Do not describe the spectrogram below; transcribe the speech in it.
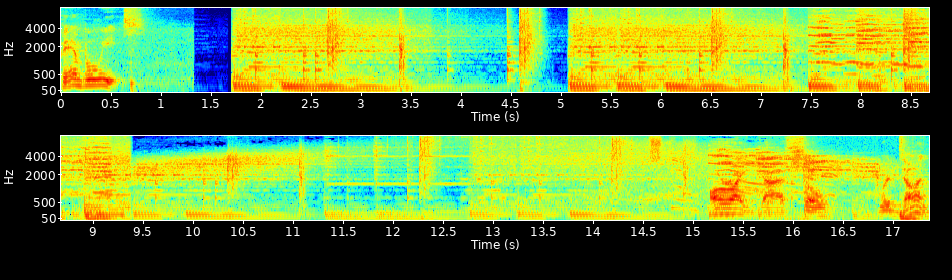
Bambu Eatz. All right, guys, so we're done.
